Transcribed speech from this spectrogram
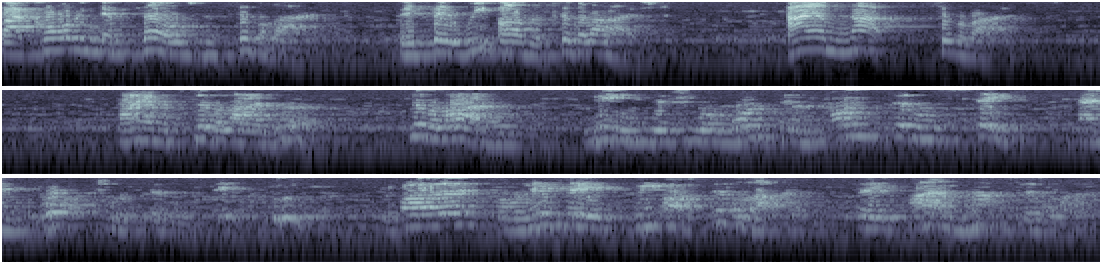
by calling themselves the civilized. They say we are the civilized. I am not civilized. I am a civilizer. Civilized means that you were once in an uncivil state and brought to a civil state. So when they say we are civilized, say I am not civilized.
